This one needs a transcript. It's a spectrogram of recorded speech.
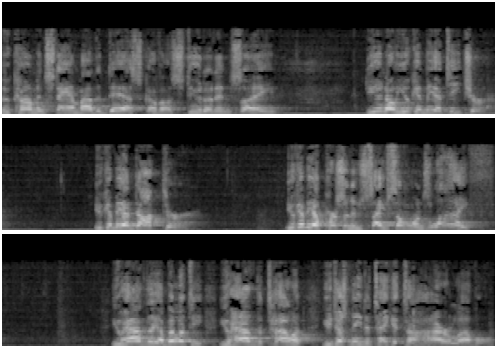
who come and stand by the desk of a student and say, Do you know you can be a teacher? You can be a doctor. You can be a person who saves someone's life. You have the ability, you have the talent, you just need to take it to a higher level.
